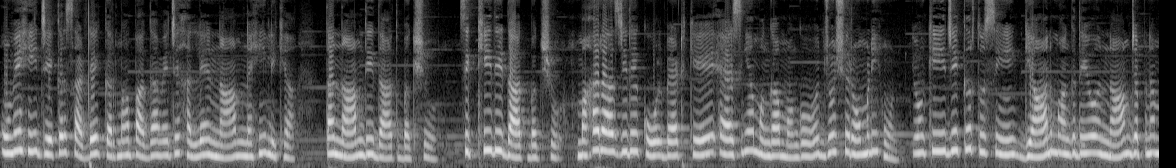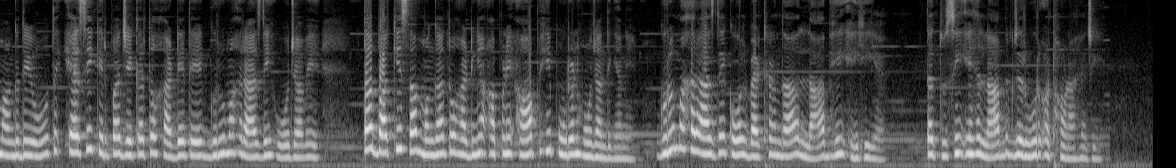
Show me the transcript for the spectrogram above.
ਉਵੇਂ ਹੀ ਜੇਕਰ ਸਾਡੇ ਕਰਮਾਂ ਭਾਗਾਂ ਵਿੱਚ ਹੱਲੇ ਨਾਮ ਨਹੀਂ ਲਿਖਿਆ, ਤਾਂ ਨਾਮ ਦੀ ਦਾਤ ਬਖਸ਼ੋ, ਸਿੱਖੀ ਦੀ ਦਾਤ ਬਖਸ਼ੋ ਮਹਾਰਾਜ ਜੀ ਦੇ ਕੋਲ ਬੈਠ ਕੇ ਐਸੀਆਂ ਮੰਗਾਂ ਮੰਗੋ ਜੋ ਸ਼੍ਰੋਮਣੀ ਹੋਣ। ਕਿਉਂਕਿ ਜੇਕਰ ਤੁਸੀਂ ਗਿਆਨ ਮੰਗਦੇ ਹੋ, ਨਾਮ ਜਪਣਾ ਮੰਗਦੇ ਹੋ, ਤੇ ਐਸੀ ਕਿਰਪਾ ਜੇਕਰ ਤੁਹਾਡੇ ਤੇ ਗੁਰੂ ਮਹਾਰਾਜ ਦੀ ਹੋ ਜਾਵੇ, ਤਾਂ ਬਾਕੀ ਸਭ ਮੰਗਾਂ ਤੁਹਾਡੀਆਂ ਆਪਣੇ ਆਪ ਹੀ ਪੂਰਨ ਹੋ ਜਾਂਦੀਆਂ ਨੇ। ਗੁਰੂ ਮਹਾਰਾਜ ਦੇ ਕੋਲ ਬੈਠਣ ਦਾ ਲਾਭ ਹੀ ਇਹੀ ਹੈ। ਤਾਂ ਤੁਸੀਂ ਇਹ ਲਾਭ ਜ਼ਰੂਰ ਉਠਾਉਣਾ ਹੈ ਜੀ।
